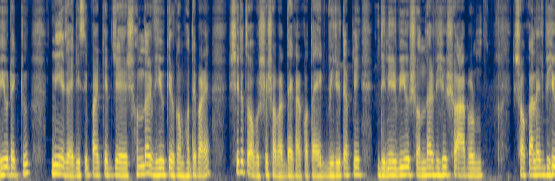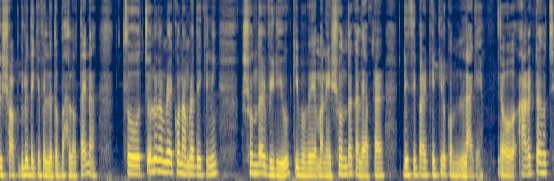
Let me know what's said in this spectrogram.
ভিউটা একটু নিয়ে যাই। ডিসি পার্কের যে সন্ধ্যার ভিউ কীরকম হতে পারে, সেটা তো অবশ্যই সবার দেখার কথা। এক ভিডিওতে আপনি দিনের ভিউ, সন্ধ্যার ভিউ আর সকালের ভিউ সবগুলো দেখে ফেললে তো ভালো, তাই না? তো চলুন আমরা এখন আমরা দেখিনি সন্ধ্যার ভিডিও কীভাবে মানে সন্ধ্যাকালে আপনার ডিসি পার্কে কীরকম লাগে। তো আরেকটা হচ্ছে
